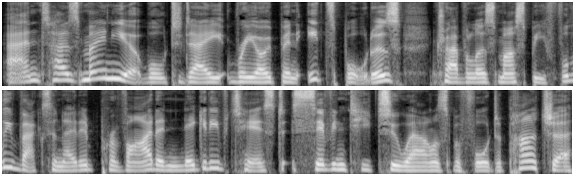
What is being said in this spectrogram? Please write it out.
And Tasmania will today reopen its borders. Travellers must be fully vaccinated, provide a negative test 72 hours before departure,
